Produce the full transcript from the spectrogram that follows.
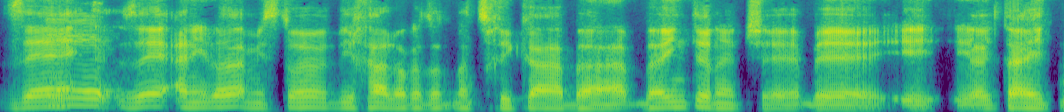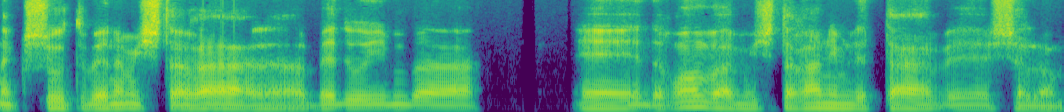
זה, אה, זה, אני לא יודע, מסתובבת בדיחה לא כזאת מצחיקה באינטרנט, שהייתה התנגשות בין המשטרה לבדואים דרום והמשטרה נמלטה בשלום.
